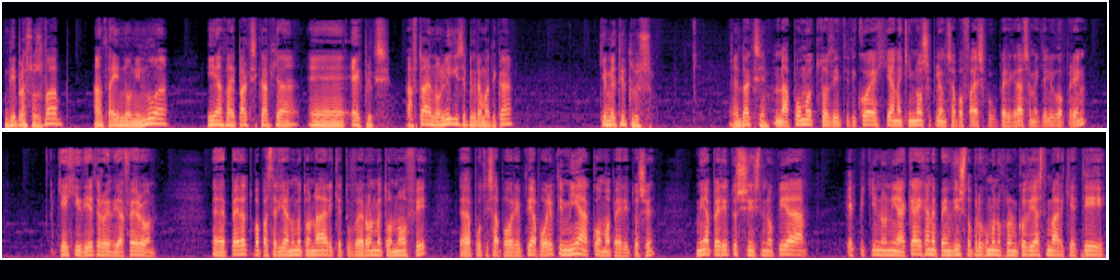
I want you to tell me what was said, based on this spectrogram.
δίπλα στο ΣΒΑΜ, αν θα είναι ο Νινούα ή αν θα υπάρξει κάποια ε, έκπληξη. Αυτά εν ολίγης, επιγραμματικά και με τίτλους. Εντάξει. Να πούμε ότι το διαιτητικό έχει ανακοινώσει πλέον τις αποφάσεις που περιγράψαμε και λίγο πριν και έχει ιδιαίτερο ενδιαφέρον ε, πέρα του Παπαστεριανού με τον Άρη και του Βερόν με τον Όφη ε, που τις απορρίπτει. Απορρίπτει μία ακόμα περίπτωση. Μία περίπτωση στην οποία επικοινωνιακά είχαν επενδύσει στο προηγούμενο χρονικό διάστημα αρκετοί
